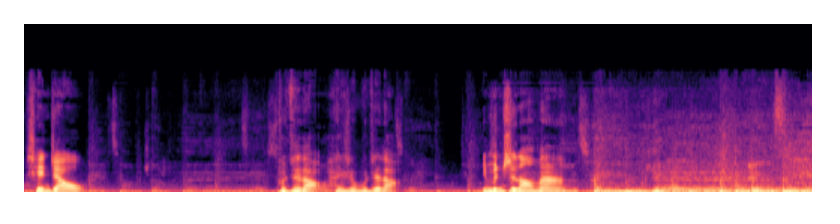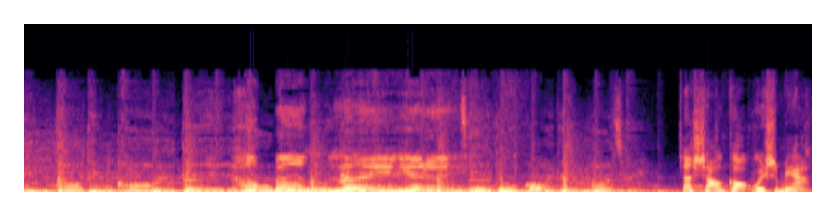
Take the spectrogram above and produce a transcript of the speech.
先叫，不知道还是不知道？你们知道吗？叫小狗，为什么呀？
